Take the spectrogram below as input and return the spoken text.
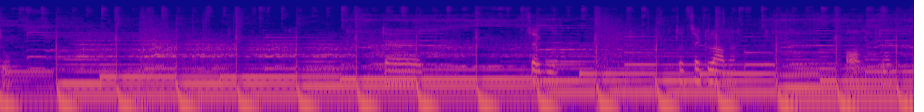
Tu. Te cegły. Te ceglane. O, tu.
